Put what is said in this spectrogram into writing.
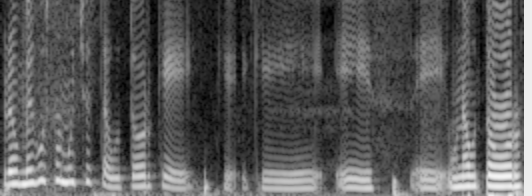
pero me gusta mucho este autor que, que, que es eh, un autor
